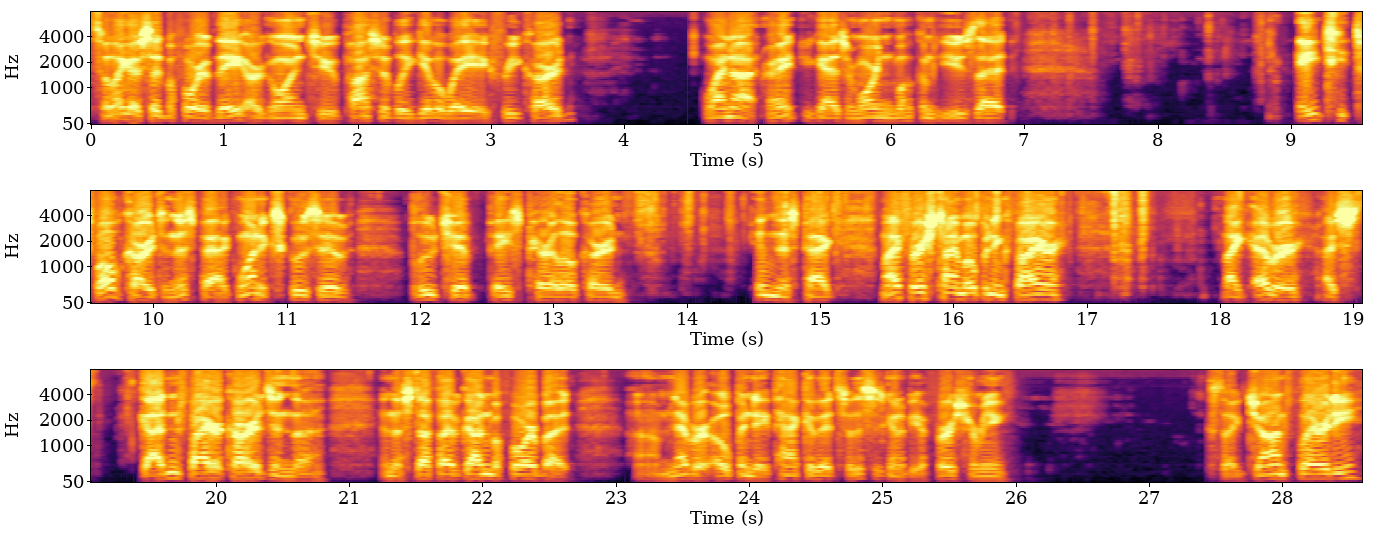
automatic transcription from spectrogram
So like I've said before, if they are going to possibly give away a free card, why not, right? You guys are more than welcome to use that. 18, 12 cards in this pack, one exclusive blue chip base parallel card in this pack. My first time opening fire, like ever, I've gotten fire cards in the in the stuff I've gotten before, but um, never opened a pack of it, so this is going to be a first for me. Looks like John Flaherty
